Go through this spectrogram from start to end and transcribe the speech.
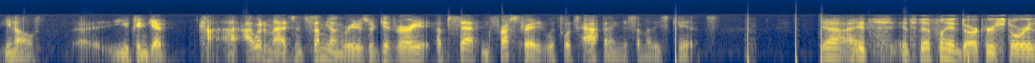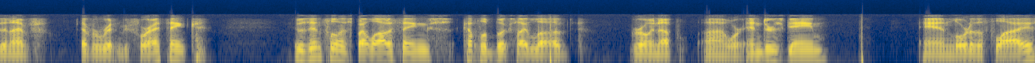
you know, uh, you can get. I I would imagine some young readers would get very upset and frustrated with what's happening to some of these kids. Yeah, it's it's definitely a darker story than I've ever written before. I think it was influenced by a lot of things. A couple of books I loved growing up uh, were Ender's Game and Lord of the Flies,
